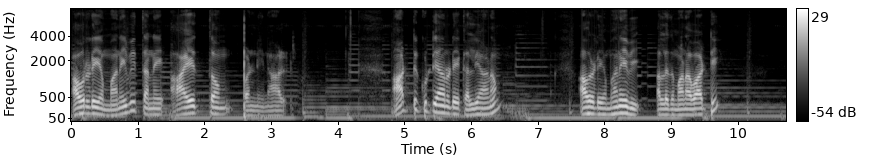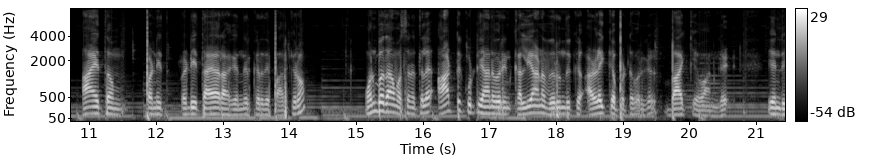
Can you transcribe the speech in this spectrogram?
அவருடைய மனைவி தன்னை ஆயத்தம் பண்ணினாள். ஆட்டுக்குட்டியானுடைய கல்யாணம் அவருடைய மனைவி அல்லது மணவாட்டி ஆயத்தம் பண்ணி ரெடி தயாராக நிற்கிறதை பார்க்கிறோம். ஒன்பதாம் வசனத்தில் ஆட்டுக்குட்டியானவரின் கல்யாண விருந்துக்கு அழைக்கப்பட்டவர்கள் பாக்கியவான்கள். என்று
